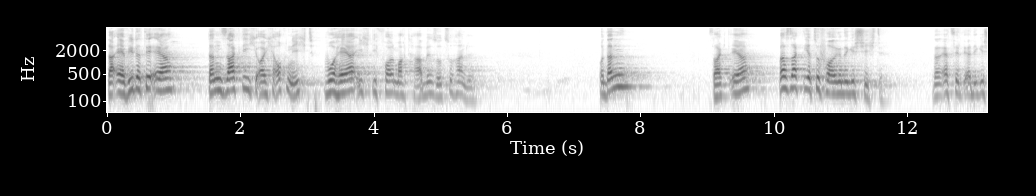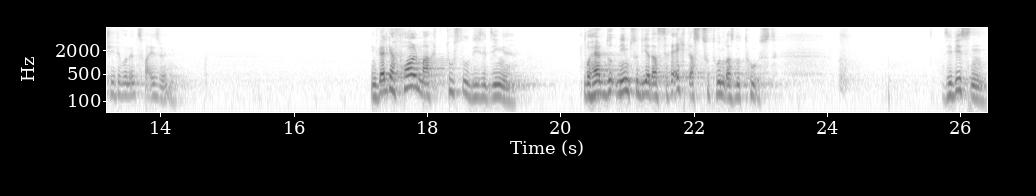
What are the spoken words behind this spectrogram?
Da erwiderte er, dann sagte ich euch auch nicht, woher ich die Vollmacht habe, so zu handeln. Und dann sagt er, was sagt ihr zu folgender Geschichte? Dann erzählt er die Geschichte von den zwei Söhnen. In welcher Vollmacht tust du diese Dinge? Woher nimmst du dir das Recht, das zu tun, was du tust? Sie wissen,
